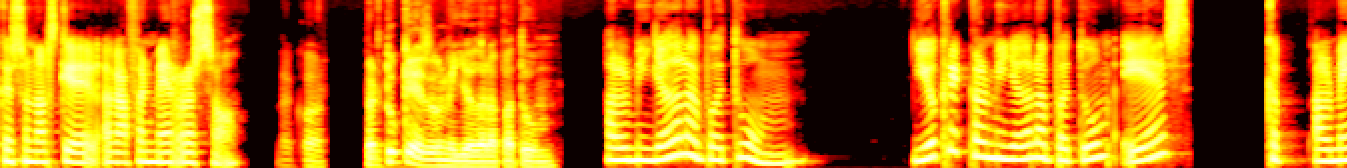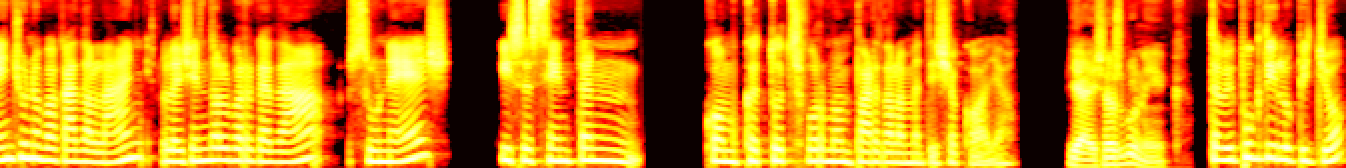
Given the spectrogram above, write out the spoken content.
que són els que agafen més ressò. D'acord. Per tu què és el millor de la Patum? El millor de la Patum? Jo crec que el millor de la Patum és que almenys una vegada a l'any la gent del Berguedà s'uneix i se senten com que tots formen part de la mateixa colla. Ja, això és bonic. També puc dir el pitjor?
